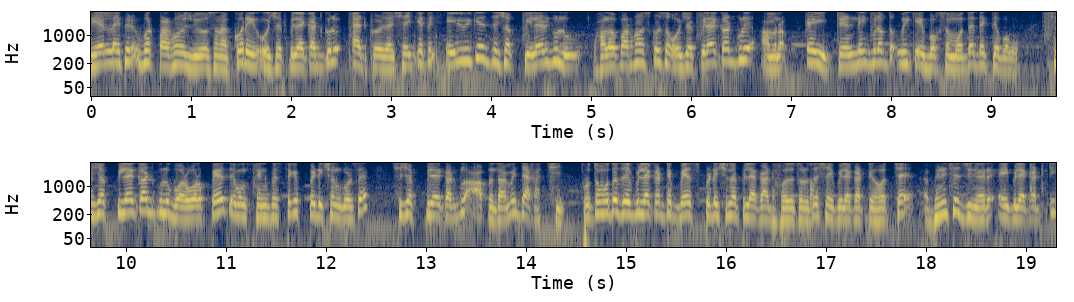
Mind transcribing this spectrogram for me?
রিয়েল লাইফের উপর পারফরমেন্স বিবেচনা করে ওইসব প্লেয়ার কার্ডগুলো অ্যাড করে দেয়। সেই ক্ষেত্রে এই উইকে যেসব প্লেয়ারগুলো ভালো পারফরমেন্স করছে, ওইসব প্লেয়ার কার্ডগুলো আমরা এই trending play of the week এই বক্সের মধ্যে দেখতে পাবো। সেসব প্লেয়ার কার্ডগুলো বড় বড় পেজ এবং ফ্যান পেজ থেকে প্রেডিকশন করছে, সেসব প্লেয়ার কার্ডগুলো আপনাদের আমি দেখাচ্ছি। প্রথমত যে প্লেয়ার কার্ডটি বেস্ট প্রেডিকশনের প্লেয়ার কার্ড হতে চলেছে, সেই প্লেয়ার কার্ডটি হচ্ছে ভিনিসিয়াস জুনিয়র এই প্লেয়ার কার্ডটি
